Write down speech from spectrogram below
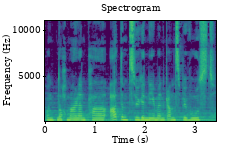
und nochmal ein paar Atemzüge nehmen, ganz bewusst.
